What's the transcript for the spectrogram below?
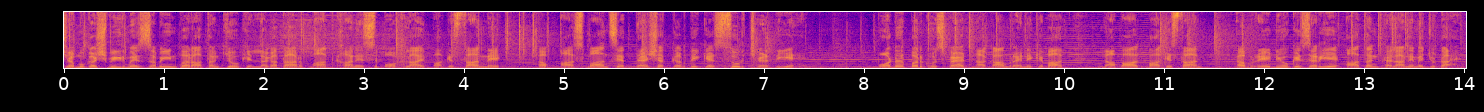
जम्मू कश्मीर में ज़मीन पर आतंकियों के लगातार मात खाने से बौखलाए पाकिस्तान ने अब आसमान से दहशतगर्दी के सुर छेड़ दिए हैं। बॉर्डर पर घुसपैठ, नाकाम रहने के बाद नापाक पाकिस्तान अब रेडियो के ज़रिए आतंक फैलाने में जुटा है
